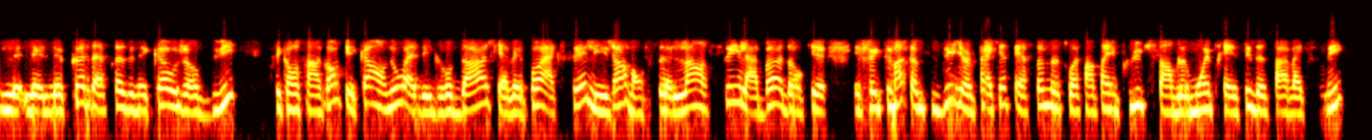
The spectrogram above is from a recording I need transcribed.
le, le, cas d'AstraZeneca aujourd'hui, c'est qu'on se rend compte que quand on ouvre à des groupes d'âge qui n'avaient pas accès, les gens vont se lancer là-bas. Donc, euh, effectivement, comme tu dis, il y a un paquet de personnes de 60 ans et plus qui semblent moins pressées de se faire vacciner.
